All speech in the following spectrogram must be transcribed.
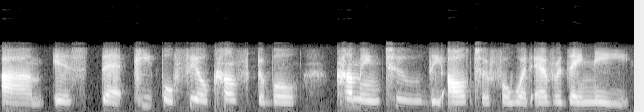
um, is that people feel comfortable coming to the altar for whatever they need.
